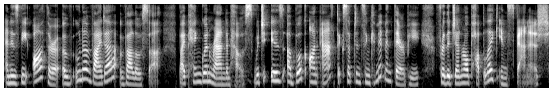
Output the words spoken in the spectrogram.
and is the author of Una Vida Valiosa by Penguin Random House, which is a book on ACT acceptance and commitment therapy for the general public in Spanish.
